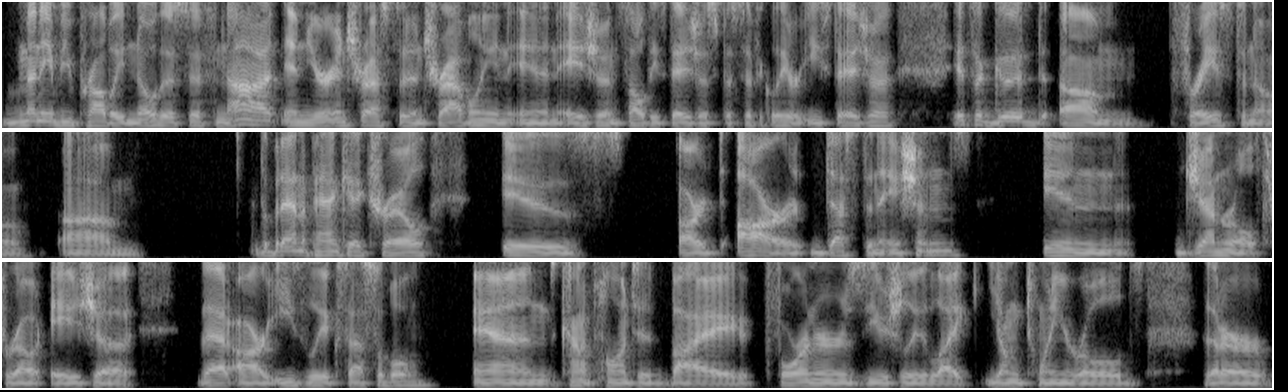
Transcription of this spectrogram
Many of you probably know this. If not, and you're interested in traveling in Asia and Southeast Asia specifically, or East Asia, it's a good um, phrase to know. Um, the Banana Pancake Trail is our our destinations in general throughout Asia that are easily accessible and kind of haunted by foreigners, usually like young 20 year olds that are,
